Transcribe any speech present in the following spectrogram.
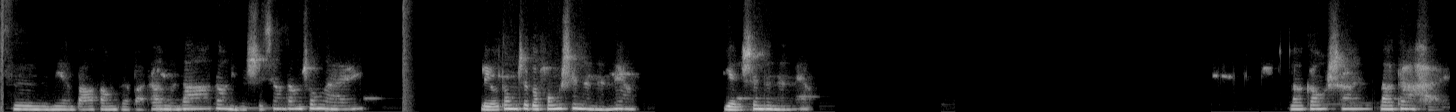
四面八方的把它们拉到你的实相当中来，流动这个丰盛的能量，衍生的能量，拉高山，拉大海，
